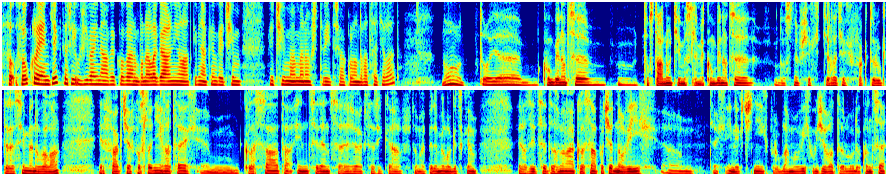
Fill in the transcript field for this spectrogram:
Jsou, jsou klienti, kteří užívají návykové nebo nelegální látky v nějakém větším, větším množství, třeba kolem 20 let? No, to je kombinace, to stárnutí, myslím, je kombinace vlastně všech těchto těch faktorů, které si jmenovala, je fakt, že v posledních letech mm, klesá ta incidence, že jak se říká v tom epidemiologickém jazyce, to znamená klesá počet nových mm, těch injekčních problémových uživatelů, dokonce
